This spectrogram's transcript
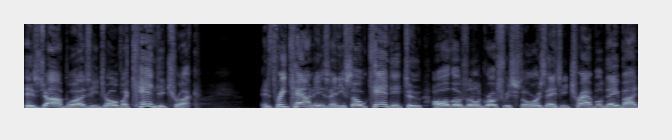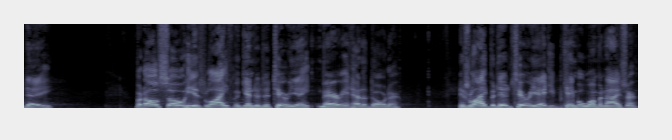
His job was he drove a candy truck in three counties and he sold candy to all those little grocery stores as he traveled day by day. But also, his life began to deteriorate. Married, had a daughter. His life began to deteriorate. He became a womanizer.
